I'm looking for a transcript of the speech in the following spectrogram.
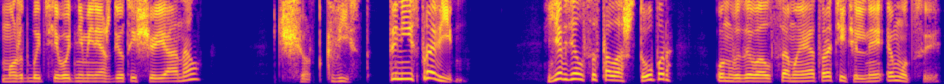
«Может быть, сегодня меня ждет еще и анал?» «Черт, Квист, ты неисправим!» Я взял со стола штопор, он вызывал самые отвратительные эмоции,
